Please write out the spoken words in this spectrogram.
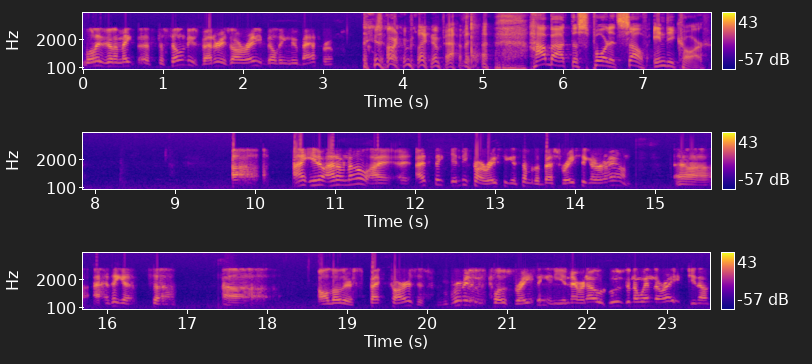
Well, he's going to make the facilities better. He's already building new bathrooms. He's already playing a bath. How about the sport itself, IndyCar? I, you know, I don't know. I, I I think IndyCar racing is some of the best racing around. Uh, I think it's, uh, uh, although they're spec cars, it's really close racing, and you never know who's going to win the race. You know,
